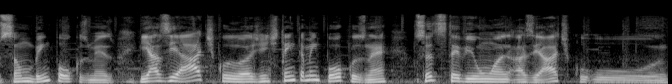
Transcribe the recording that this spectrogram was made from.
são bem poucos mesmo. E asiático, a gente tem também poucos, né? O Santos teve um asiático, o.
